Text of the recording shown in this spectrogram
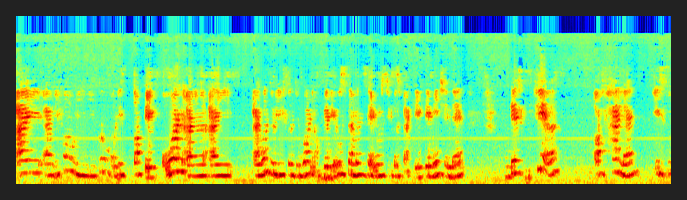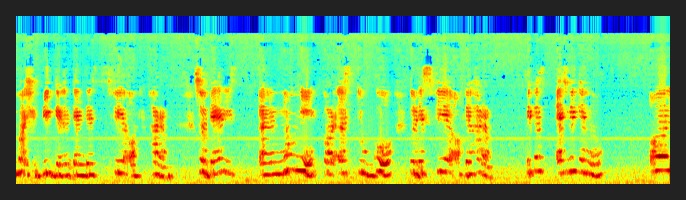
I uh, before we go for this topic, one uh, I I want to refer to one of the Ustaman Sayyid's perspective. They mentioned that the fear of halal is much bigger than the sphere of haram. So there is uh, no need for us to go to the sphere of the haram because as we can know, all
